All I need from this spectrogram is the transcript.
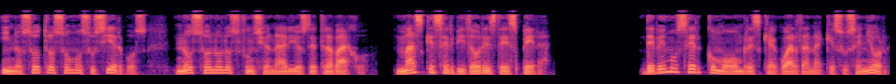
y nosotros somos sus siervos, no solo los funcionarios de trabajo, más que servidores de espera. Debemos ser como hombres que aguardan a que su Señor,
